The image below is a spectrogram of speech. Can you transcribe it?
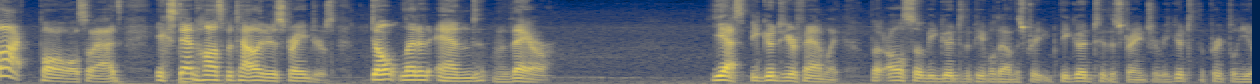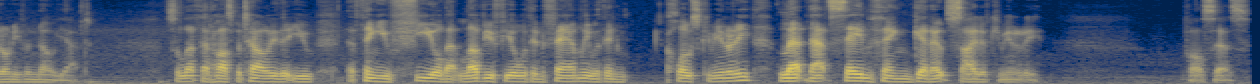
But Paul also adds, extend hospitality to strangers. Don't let it end there. Yes, be good to your family, but also be good to the people down the street. Be good to the stranger. Be good to the people you don't even know yet. So let that hospitality that you, that thing you feel, that love you feel within family, within close community, let that same thing get outside of community. Paul says.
